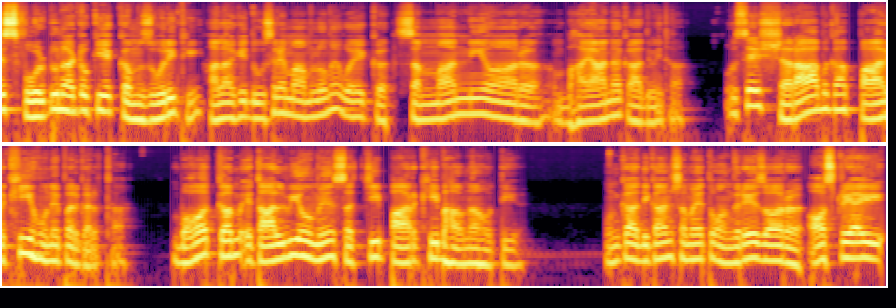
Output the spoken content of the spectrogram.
इस फोर्टुनाटो की एक कमज़ोरी थी। हालाँकि दूसरे मामलों में वो एक सम्माननीय और भयानक आदमी था। उसे शराब का पारखी होने पर गर्व था। बहुत कम इतालवियों में सच्ची पारखी भावना होती है। उनका अधिकांश समय तो अंग्रेज़ और ऑस्ट्रियाई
